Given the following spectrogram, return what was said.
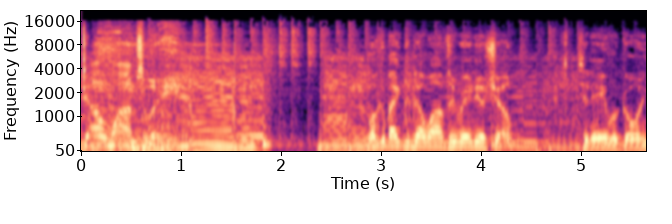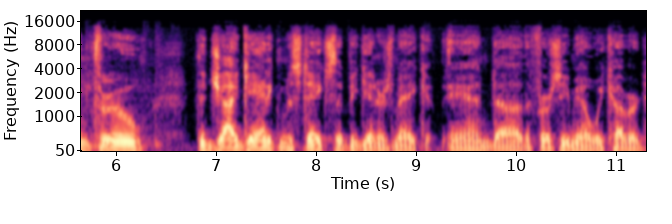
Del Walmsley. Welcome back to the Del Walmsley Radio Show. Today we're going through the gigantic mistakes that beginners make. And uh, the first email we covered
